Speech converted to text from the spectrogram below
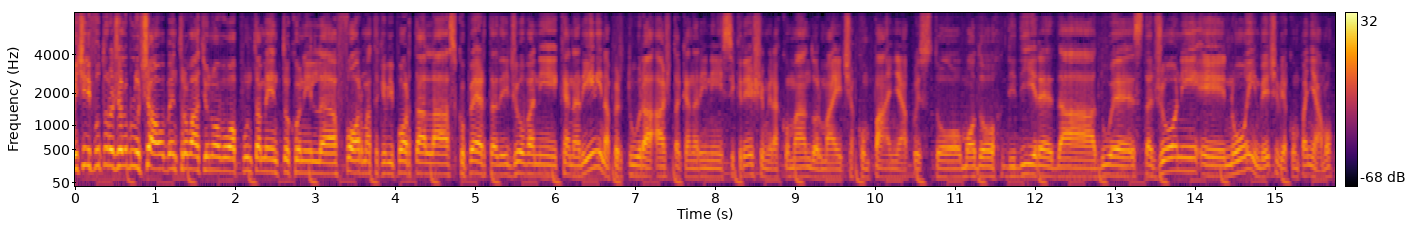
Amici di Futuro Giallo Blu, ciao, bentrovati un nuovo appuntamento con il format che vi porta alla scoperta dei giovani canarini. In apertura hashtag Canarini si cresce, mi raccomando, ormai ci accompagna questo modo di dire da due stagioni e noi invece vi accompagniamo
